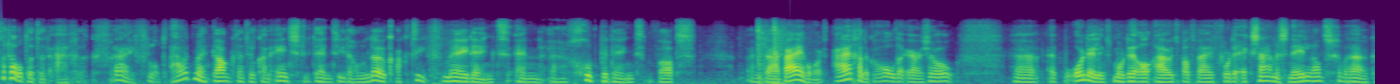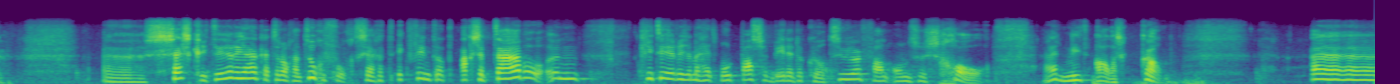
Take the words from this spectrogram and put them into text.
het er eigenlijk vrij vlot uit. Met dank natuurlijk aan één student die dan leuk actief meedenkt en uh, goed bedenkt wat uh, daarbij hoort. Eigenlijk rolde er zo uh, het beoordelingsmodel uit wat wij voor de examens Nederlands gebruiken. zes criteria, ik heb er nog aan toegevoegd. Ik, zeg het, ik vind dat acceptabel een criterium. Het moet passen binnen de cultuur van onze school. niet alles kan. Uh,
